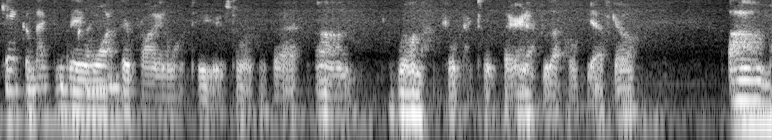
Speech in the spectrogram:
Can't go back to they McLaren. want they're probably gonna want two years to work with that. Um, will not go back to McLaren after that whole fiasco. Um,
